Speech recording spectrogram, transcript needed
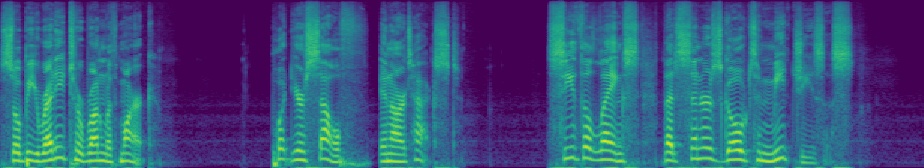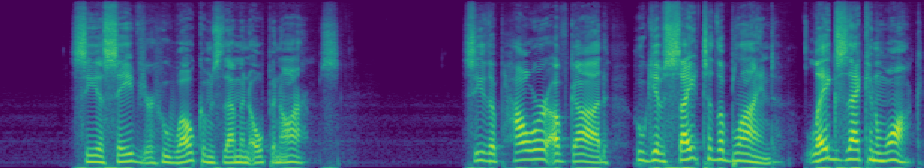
So be ready to run with Mark. Put yourself in our text. See the lengths that sinners go to meet Jesus see a Savior who welcomes them in open arms. See the power of God who gives sight to the blind, legs that can walk,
